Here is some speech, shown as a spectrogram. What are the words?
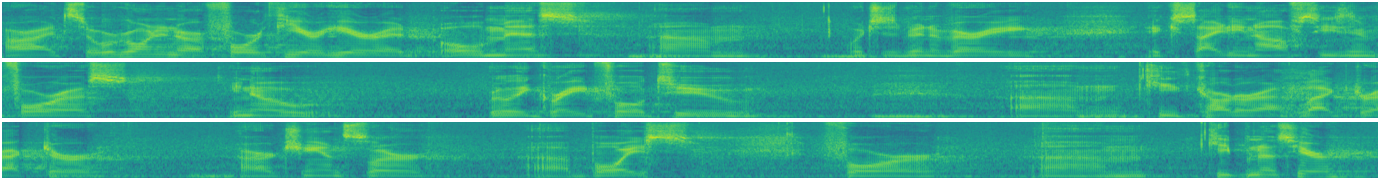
all right, so we're going into our fourth year here at Ole Miss, um, which has been a very exciting offseason for us. You know, really grateful to um, Keith Carter, athletic director, our chancellor, uh, Boyce, for um, keeping us here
